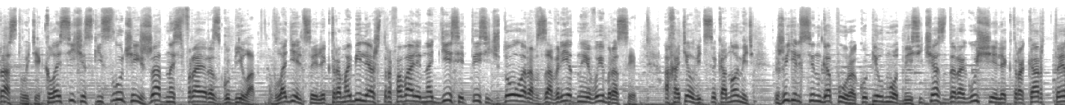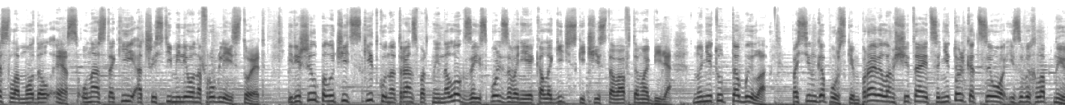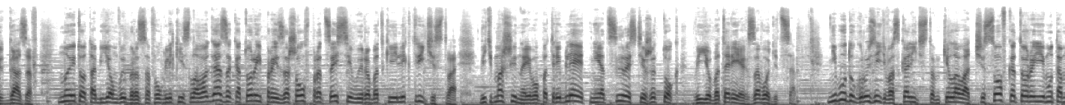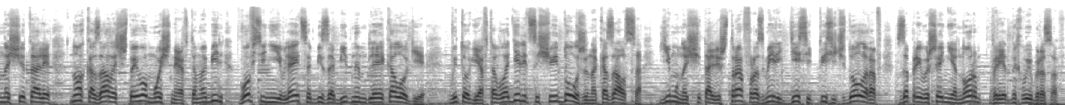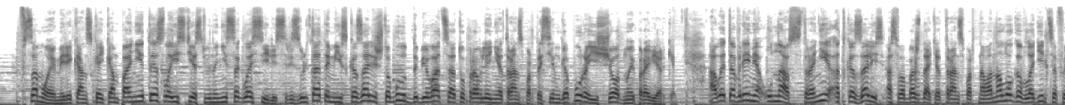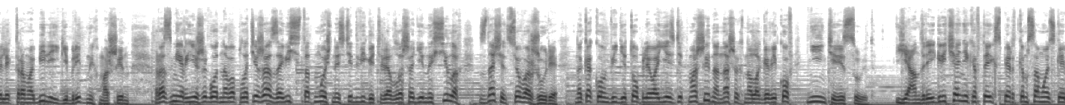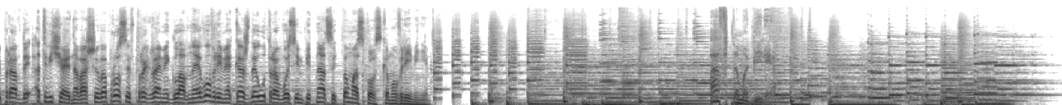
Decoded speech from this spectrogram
Здравствуйте! Классический случай «Жадность фраера сгубила». Владельца электромобиля оштрафовали на 10 тысяч долларов за вредные выбросы. А хотел ведь сэкономить. Житель Сингапура купил модный сейчас дорогущий электрокар Tesla Model S. У нас такие от 6 миллионов рублей стоят. И решил получить скидку на транспортный налог за использование экологически чистого автомобиля. Но не тут-то было. По сингапурским правилам считается не только СО из выхлопных газов, но и тот тот объем выбросов углекислого газа, который произошел в процессе выработки электричества. Ведь машина его потребляет не от сырости же ток в ее батареях заводится. Не буду грузить вас количеством киловатт-часов, которые ему там насчитали, но оказалось, что его мощный автомобиль вовсе не является безобидным для экологии. В итоге автовладелец еще и должен оказался. Ему насчитали штраф в размере 10 тысяч долларов за превышение норм вредных выбросов. В самой американской компании Tesla, естественно, не согласились с результатами и сказали, что будут добиваться от управления транспорта Сингапура еще одной проверки. А в это время у нас в стране отказались освобождать от транспортного налога владельцев электромобилей и гибридных машин. Размер ежегодного платежа зависит от мощности двигателя в лошадиных силах, значит все в ажуре. На каком виде топлива ездит машина, наших налоговиков не интересует. Я Андрей Гречаников, ты эксперт «Комсомольской правды». Отвечаю на ваши вопросы в программе «Главное вовремя» каждое утро в 8.15 по московскому времени. Автомобили.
